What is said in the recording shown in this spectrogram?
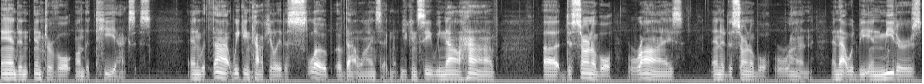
and an interval on the t-axis. And with that, we can calculate a slope of that line segment. You can see we now have a discernible rise and a discernible run. And that would be in meters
